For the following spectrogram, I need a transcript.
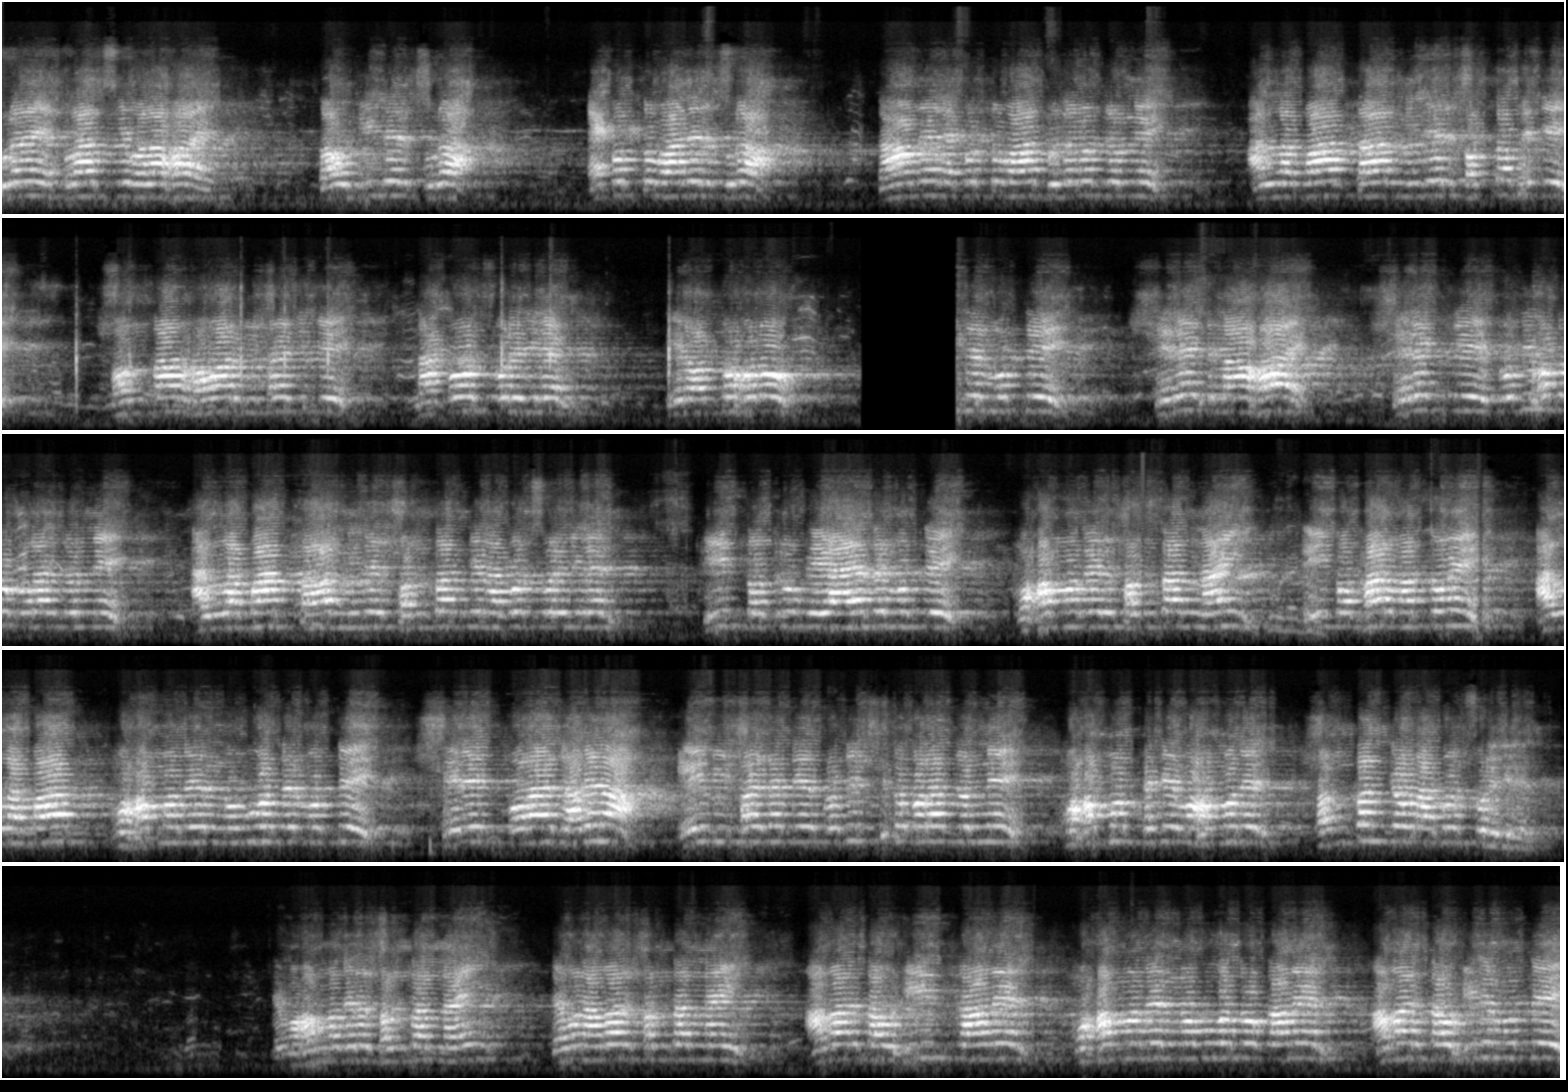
সূরা ইখলাসকে বলা হয়, তাওহীদের সূরা, একত্ববাদের সূরা, কামের একত্ববাদ বোঝানোর জন্য আল্লাহ পাক তার নিজের সত্তা থেকে সন্তান হওয়ার বিষয়টিকে নাকচ করে দিলেন। এর অর্থ হলো এর মধ্যে সেরেক না হয়, সেরেককে প্রতিহত করার জন্য আল্লাহ পাক তার নিজের সন্তানকে নাকচ করে দিলেন। ঠিক তদ্রুপ এই আয়াতের মধ্যে মোহাম্মদের সন্তান নাই, এই কথার মাধ্যমে আল্লাহ মোহাম্মদের নবুয়তের মধ্যে সেরেক করা যাবে না। এই বিষয়টাকে প্রতিষ্ঠিত করার জন্য মোহাম্মদ থেকে মোহাম্মদের সন্তানকেও নাকচ করে দিলেন। যে মোহাম্মদেরও সন্তান নাই, যেমন আমার সন্তান নাই, আমার তাওহীদ কামেল, মোহাম্মদের নবুয়ত কামেল আমার তাওহীদের মধ্যে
